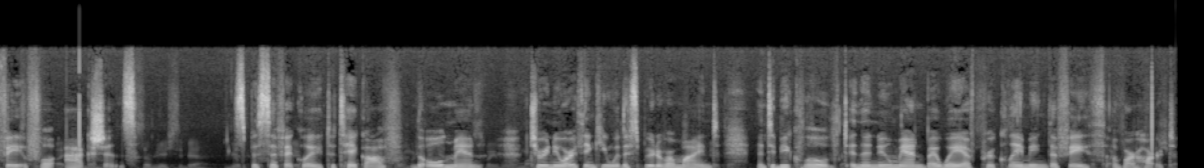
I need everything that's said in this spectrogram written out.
fateful actions. Specifically, to take off the old man, to renew our thinking with the spirit of our mind, and to be clothed in the new man by way of proclaiming the faith of our heart.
